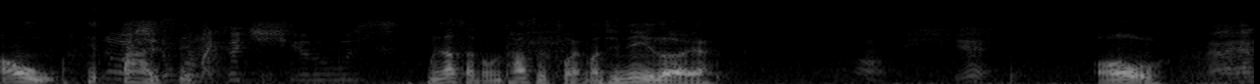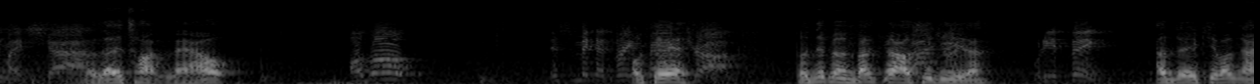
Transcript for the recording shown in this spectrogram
โอ้าให้ No, ตาย I should สิ have worn my good shoes. ไม่น่าใส่รองเท้าสวยๆมาที่นี่เลยอะ Oh, shit. โอ้ Glad I had my เรา shot. ได้ช็อตแล้ว Although, this would make a great Okay. backdrop. ตอนนี้เป็นแบ็กกราวด์ที่ดีนะ What do you think? อันเดรคิดว่าไง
